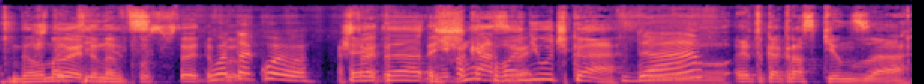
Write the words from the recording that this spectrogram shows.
Что это на Далматинец. вкус? Что это Вот было? такой вот. А что это? Это Да не показывай. жук-вонючка. Да? О, Это как раз кинза,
